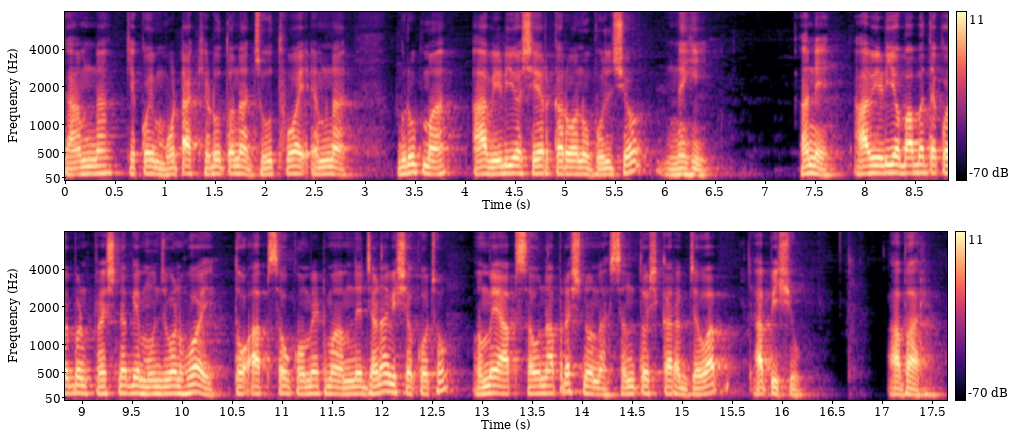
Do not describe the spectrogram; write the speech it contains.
ગામના કે કોઈ મોટા ખેડૂતોના જૂથ હોય એમના ગ્રુપમાં આ વીડિયો શેર કરવાનું ભૂલશો નહીં. અને આ વીડિયો બાબતે કોઈ પણ પ્રશ્ન કે મૂંઝવણ હોય તો આપ સૌ કોમેન્ટમાં અમને જણાવી શકો છો. અમે આપ સૌના પ્રશ્નોના સંતોષકારક જવાબ આપીશું. આભાર.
